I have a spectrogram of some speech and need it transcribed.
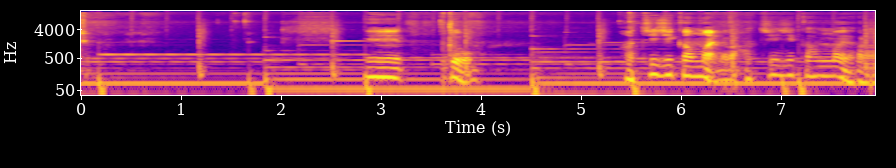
いしょ。えー、っと、8時間前。だから8時間前だから、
